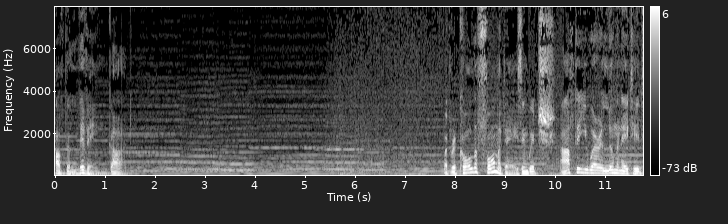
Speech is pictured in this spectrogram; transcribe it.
of the living God. but recall the former days in which, after you were illuminated,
